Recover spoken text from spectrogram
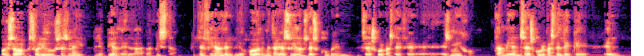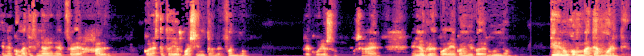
Por eso Solidus Snake le pierde la, pista. Al final del videojuego de Metal Gear Solid 2 descubren, se descubre el pastel dice, es mi hijo. También se descubre el pastel de que él, en el combate final en el Federal Hall con la estatua de George Washington de fondo. Qué curioso. O sea, el núcleo de poder económico del mundo. Tienen un combate a muerte,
